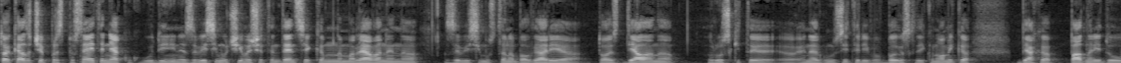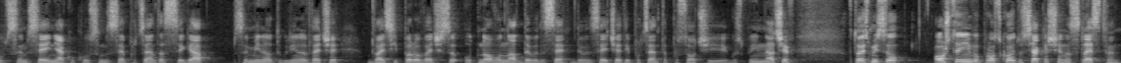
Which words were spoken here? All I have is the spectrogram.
Той каза, че през последните няколко години, независимо, че имаше тенденция към намаляване на зависимостта на България, т.е. дяла на руските енергоносители в българската економика бяха паднали до 80 и няколко 80%. Сега за миналата година вече 21 вече са отново над 90. 94% посочи господин Начев. В този смисъл още един въпрос, който сякаш е наследствен.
